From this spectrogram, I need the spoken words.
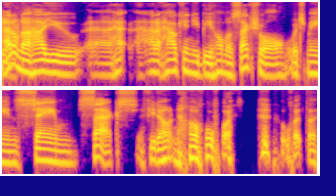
i don't know how you uh, how how can you be homosexual which means same sex if you don't know what what the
